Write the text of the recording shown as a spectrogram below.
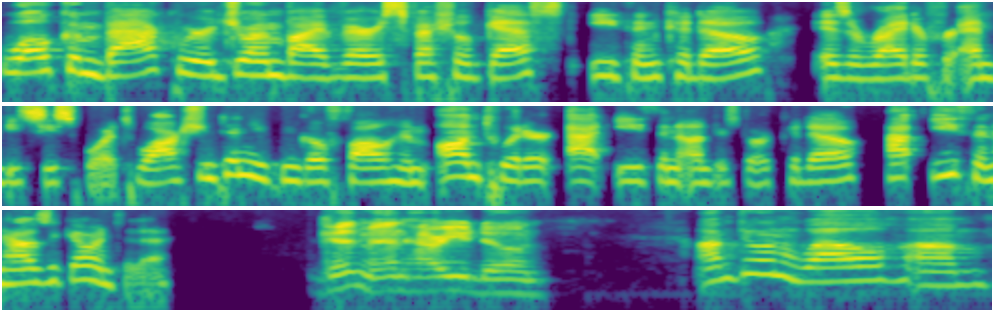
Welcome back. We're joined by a very special guest. Ethan Cadeaux is a writer for NBC Sports Washington. You can go follow him on Twitter at Ethan underscore Cadeaux. Ethan, how's it going today? Good, man. How are you doing? I'm doing well. Um,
